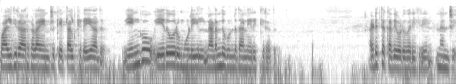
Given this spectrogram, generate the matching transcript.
வாழ்கிறார்களா என்று கேட்டால் கிடையாது. எங்கோ ஏதோ ஒரு மூலையில் நடந்து கொண்டு தான் இருக்கிறது. அடுத்த கதையோடு வருகிறேன். நன்றி.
